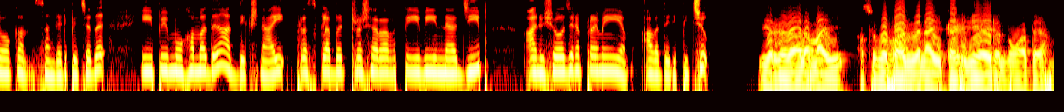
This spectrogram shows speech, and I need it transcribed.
യോഗം സംഘടിപ്പിച്ചത്. ഇ പി മുഹമ്മദ് അധ്യക്ഷനായി press club treasurer P V Najeeb അനുശോചന പ്രമേയം അവതരിപ്പിച്ചു. ദീർഘകാലമായി അസുഖബാധിതനായി കഴിയുകയായിരുന്നു അദ്ദേഹം.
